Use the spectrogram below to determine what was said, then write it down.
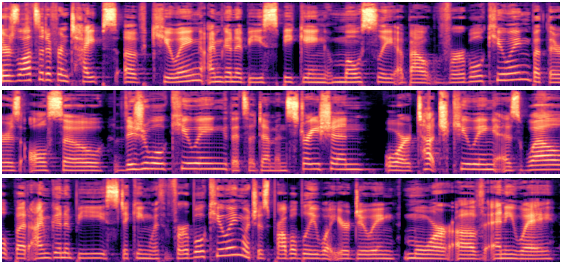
there's lots of different types of cueing. I'm going to be speaking mostly about verbal cueing, but there is also visual cueing that's a demonstration or touch cueing as well. But I'm going to be sticking with verbal cueing, which is probably what you're doing more of anyway.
